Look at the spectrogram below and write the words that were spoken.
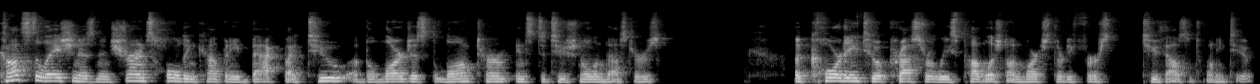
Constellation is an insurance holding company backed by two of the largest long term institutional investors, according to a press release published on March 31st, 2022.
